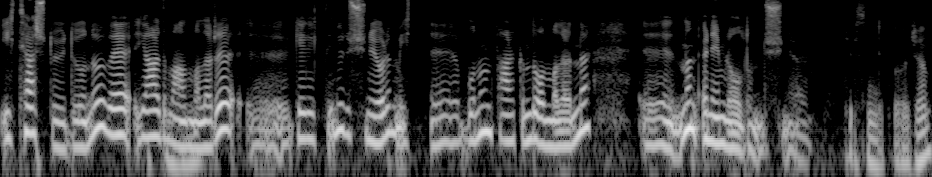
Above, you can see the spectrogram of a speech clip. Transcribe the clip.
ihtiyaç duyduğunu ve yardım almaları e, gerektiğini düşünüyorum. E, bunun farkında olmalarının önemli olduğunu düşünüyorum. Kesinlikle hocam.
